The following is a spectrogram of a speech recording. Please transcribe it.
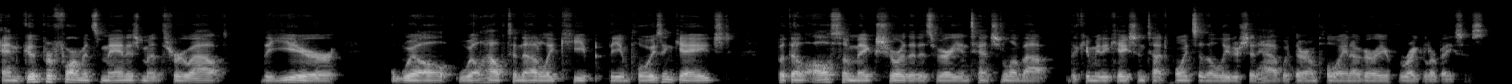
and good performance management throughout the year will will help to not only keep the employees engaged but they'll also make sure that it's very intentional about the communication touch points that the leader should have with their employee on a very regular basis.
